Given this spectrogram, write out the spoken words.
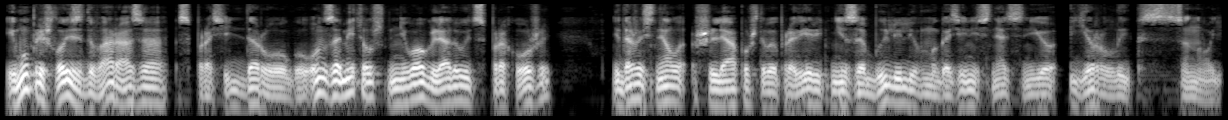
Ему пришлось два раза спросить дорогу. Он заметил, что на него оглядываются прохожие, и даже снял шляпу, чтобы проверить, не забыли ли в магазине снять с нее ярлык с ценой.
